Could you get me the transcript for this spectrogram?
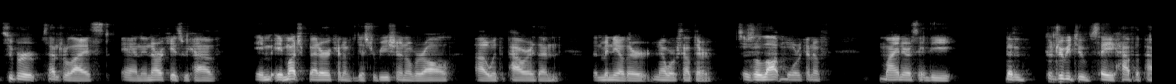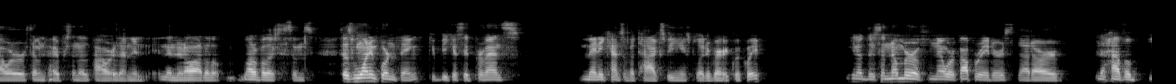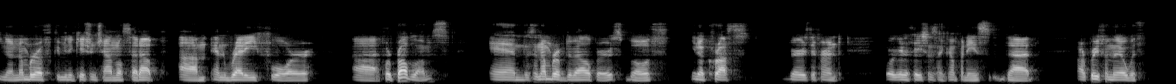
super centralized, and in our case, we have a, a much better kind of distribution overall uh, with the power than than many other networks out there. So there's a lot more kind of miners in the that contribute to say half the power or 75% of the power than in, in a lot of a lot of other systems. So that's one important thing because it prevents many kinds of attacks being exploited very quickly. You know, there's a number of network operators that are that have a you know number of communication channels set up um, and ready for uh, for problems. And there's a number of developers, both you know across various different organizations and companies that are pretty familiar with.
